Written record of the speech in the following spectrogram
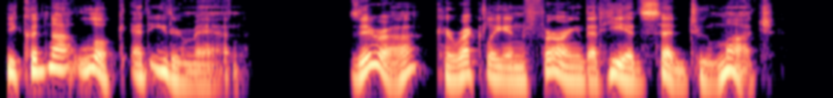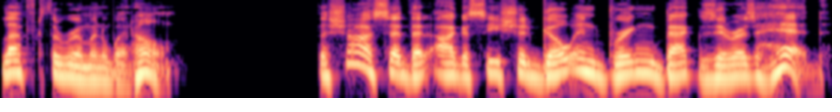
he could not look at either man. Zira, correctly inferring that he had said too much, left the room and went home. The Shah said that Agassi should go and bring back Zira's head,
